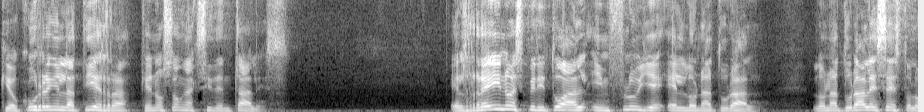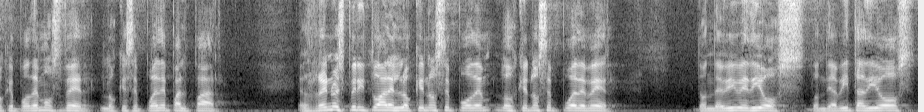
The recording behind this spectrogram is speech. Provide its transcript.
que ocurren en la tierra que no son accidentales. El reino espiritual influye en lo natural. Lo natural es esto, lo que podemos ver, lo que se puede palpar. El reino espiritual es lo que no se puede, lo que no se puede ver, donde vive Dios, donde habita Dios,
